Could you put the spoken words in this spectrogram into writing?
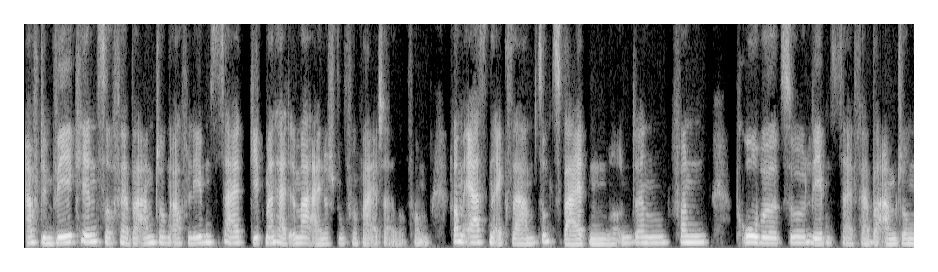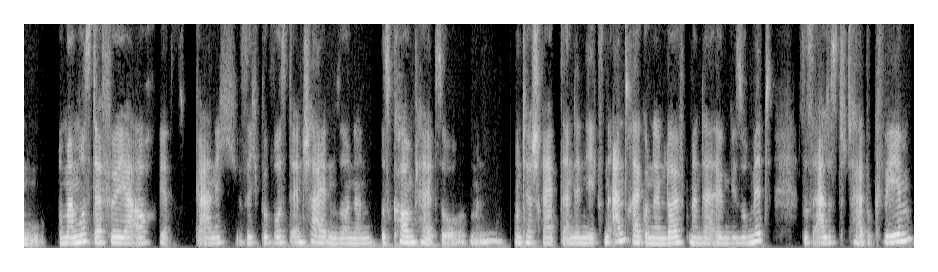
auf dem Weg hin zur Verbeamtung auf Lebenszeit, geht man halt immer eine Stufe weiter. Also vom, vom ersten Examen zum zweiten und dann von Probe zur Lebenszeitverbeamtung. Und man muss dafür ja auch jetzt gar nicht sich bewusst entscheiden, sondern es kommt halt so. Man unterschreibt dann den nächsten Antrag und dann läuft man da irgendwie so mit. Es ist alles total bequem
